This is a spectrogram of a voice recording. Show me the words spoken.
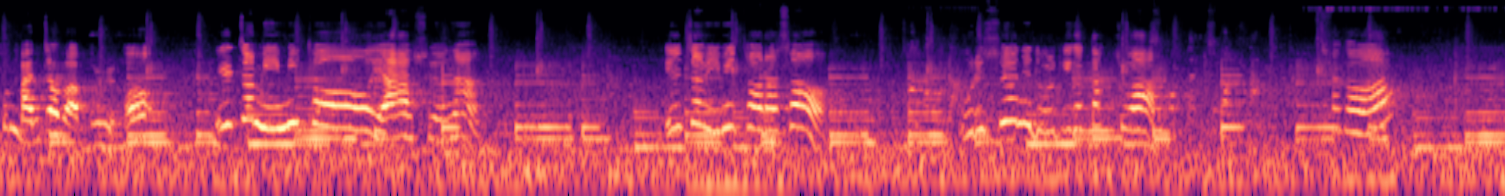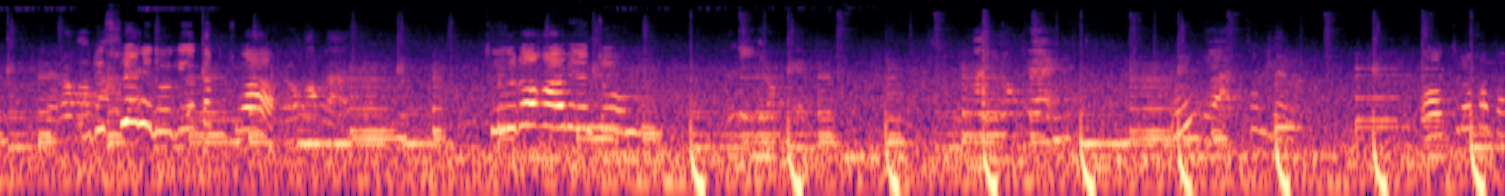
손 만져봐, 물. 어, 1.2m야, 수연아. 1.2m라서 우리 수연이 놀기가 딱 좋아. 차가워? 우리 봐. 수연이 놀기가 딱 좋아. 들어가면 좀, 이렇게. 들어가 봐.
